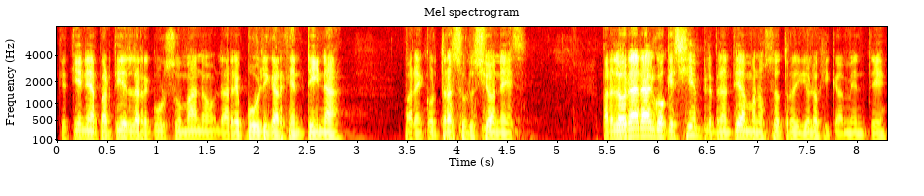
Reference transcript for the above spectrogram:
que tiene a partir del recurso humano la República Argentina para encontrar soluciones, para lograr algo que siempre planteamos nosotros ideológicamente,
